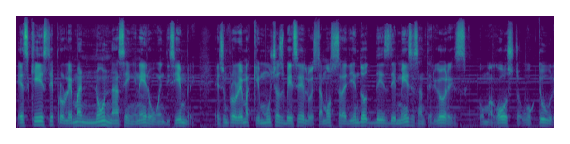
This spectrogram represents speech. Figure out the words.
es que este problema no nace en enero o en diciembre. Es un problema que muchas veces lo estamos trayendo desde meses anteriores, como agosto u octubre.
